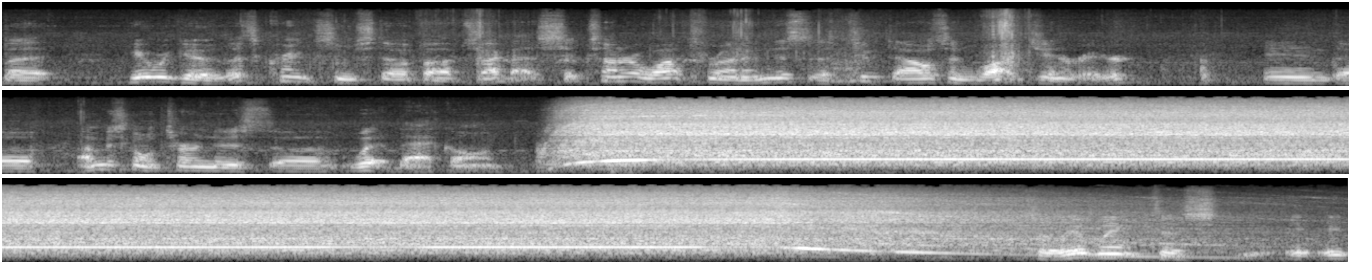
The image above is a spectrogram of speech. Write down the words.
But here we go. Let's crank some stuff up. So I got 600 watts running. This is a 2,000 watt generator. and uh, I'm just going to turn this uh, wet vac on. So it went to, it, it,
